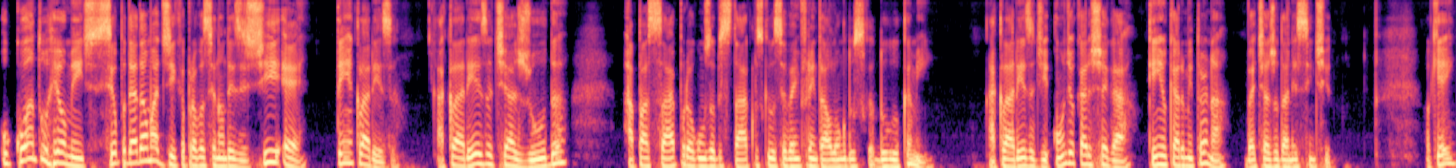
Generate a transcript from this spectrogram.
o quanto realmente, se eu puder dar uma dica para você não desistir, é tenha clareza. A clareza te ajuda a passar por alguns obstáculos que você vai enfrentar ao longo do, do, do caminho. A clareza de onde eu quero chegar, quem eu quero me tornar, vai te ajudar nesse sentido. Ok?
